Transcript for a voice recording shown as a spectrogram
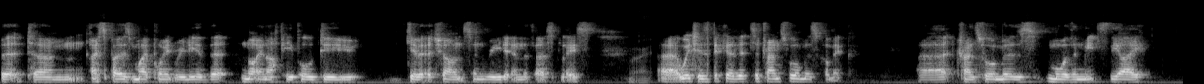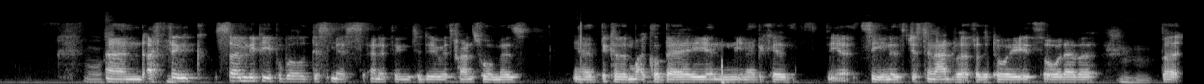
But um, I suppose my point really is that not enough people do give it a chance and read it in the first place, right. uh, which is because it's a Transformers comic. Uh, Transformers more than meets the eye. Awesome. And I think so many people will dismiss anything to do with Transformers, you know, because of Michael Bay and you know because you know, seen as just an advert for the toys or whatever. Mm-hmm. But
